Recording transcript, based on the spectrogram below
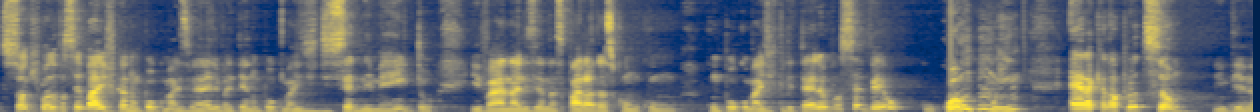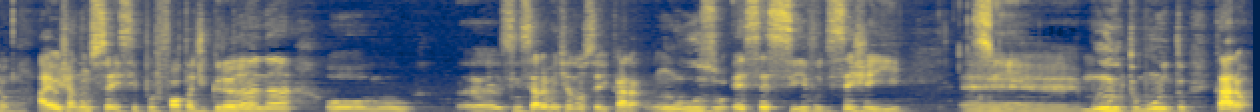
Só que quando você vai ficando um pouco mais velho, vai tendo um pouco mais de discernimento e vai analisando as paradas com, com, com um pouco mais de critério, você vê o, o quão ruim era aquela produção, entendeu? Uhum. Aí eu já não sei se por falta de grana ou é, sinceramente eu não sei. Cara, um uso excessivo de CGI. É, muito, muito. Cara,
